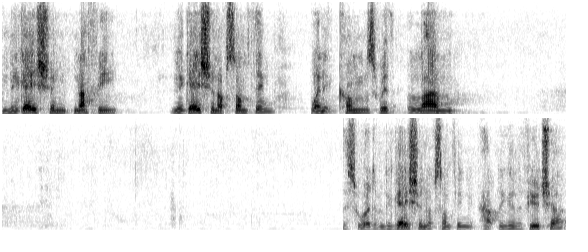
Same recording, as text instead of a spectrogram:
negation, nafi, negation of something, when it comes with lan, this word of negation of something happening in the future,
